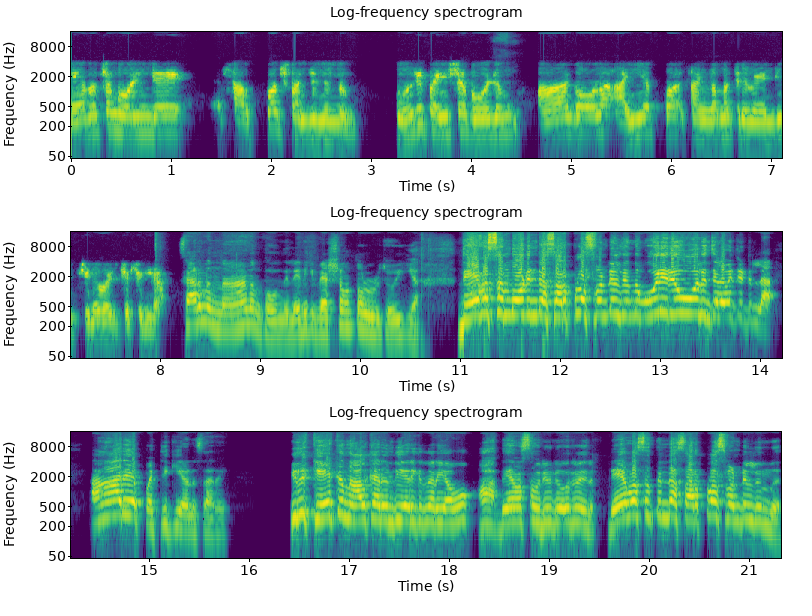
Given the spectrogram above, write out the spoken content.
ദേവസ്വം ബോർഡിന്റെ സർപ്പോസ് ഫണ്ടിൽ നിന്നും ഒരു പൈസ പോലും ആഗോള അയ്യപ്പ സംഗമത്തിന് വേണ്ടി ചിലവഴിച്ചിട്ടില്ല. സാറിന് നാണം തോന്നുന്നില്ല എനിക്ക് വിഷമത്തോട് ചോദിക്കുക. ദേവസ്വം ബോർഡിന്റെ സർപ്ലസ് ഫണ്ടിൽ നിന്നും ഒരു രൂപ പോലും ചെലവഴിച്ചിട്ടില്ല. ആരെ പറ്റിക്കുകയാണ് സാറേ? ഇത് കേൾക്കുന്ന ആൾക്കാർ എന്ത് വിചാരിക്കുന്ന അറിയാവോ? ആ ദേവസ്വം ഒരു ഒരു- ദേവസ്വത്തിന്റെ സർപ്ലസ് ഫണ്ടിൽ നിന്ന്.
